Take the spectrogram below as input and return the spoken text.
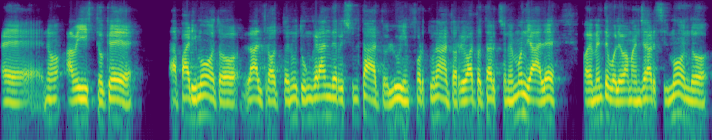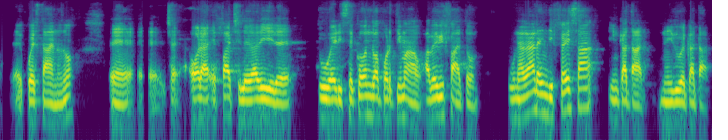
eh, no, ha visto che a pari moto l'altro ha ottenuto un grande risultato, lui infortunato, arrivato terzo nel mondiale, ovviamente voleva mangiarsi il mondo eh, quest'anno, no? Eh, eh, cioè, ora è facile da dire, tu eri secondo a Portimao, avevi fatto una gara in difesa in Qatar, nei due Qatar,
